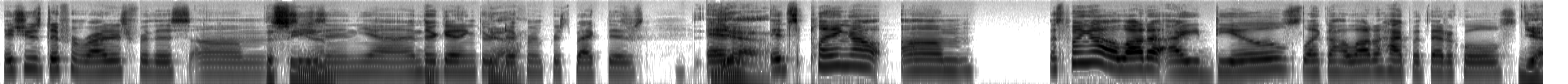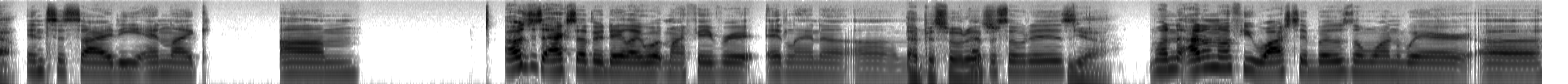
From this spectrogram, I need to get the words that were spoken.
they choose different writers for this um This season? season. Yeah, and they're getting through Yeah. different perspectives, and Yeah. it's playing out um it's playing out a lot of ideals, like a, lot of hypotheticals yeah, in society, and like um. I was just asked the other day like what my favorite Atlanta um episode is. episode is. Yeah. One I don't know if you watched it, but it was the one where uh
